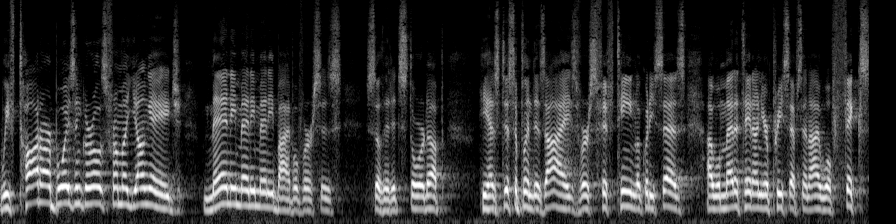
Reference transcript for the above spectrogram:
We've taught our boys and girls from a young age many, many, many Bible verses so that it's stored up. He has disciplined his eyes. Verse 15, look what he says I will meditate on your precepts and I will fix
